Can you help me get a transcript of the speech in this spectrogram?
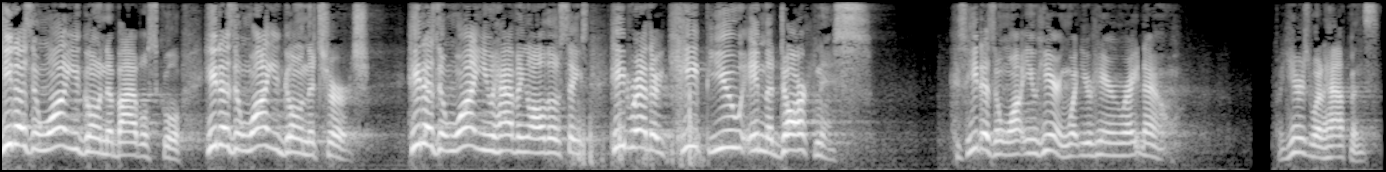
He doesn't want you going to Bible school. He doesn't want you going to church. He doesn't want you having all those things. He'd rather keep you in the darkness. Because He doesn't want you hearing what you're hearing right now. But here's what happens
